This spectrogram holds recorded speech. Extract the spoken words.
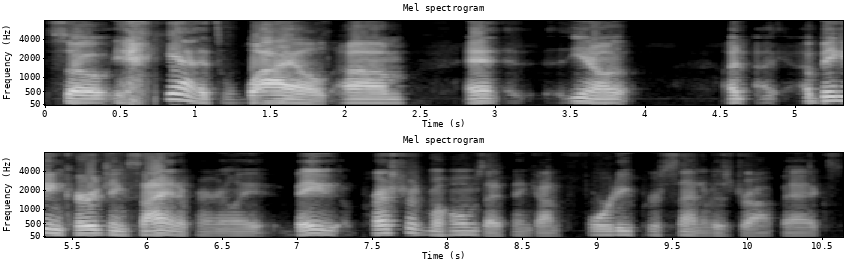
So yeah, it's wild. Um, and you know, a, a big encouraging sign apparently they pressured Mahomes. I think on forty percent of his dropbacks,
